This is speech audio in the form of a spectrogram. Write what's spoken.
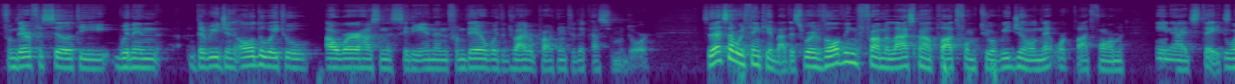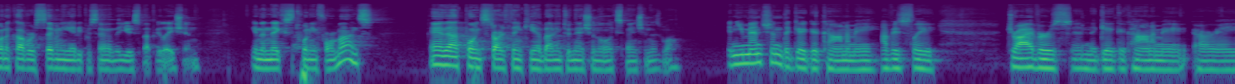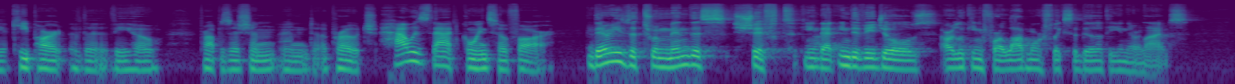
from their facility within the region all the way to our warehouse in the city, and then from there with a driver partner to the customer door. So that's how we're thinking about this. We're evolving from a last mile platform to a regional network platform in the United States. We want to cover 70, 80% of the US population in the next 24 months. And at that point, start thinking about international expansion as well. And you mentioned the gig economy. Obviously, drivers in the gig economy are a key part of the Veho proposition and approach. How is that going so far? There is a tremendous shift in that individuals are looking for a lot more flexibility in their lives.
